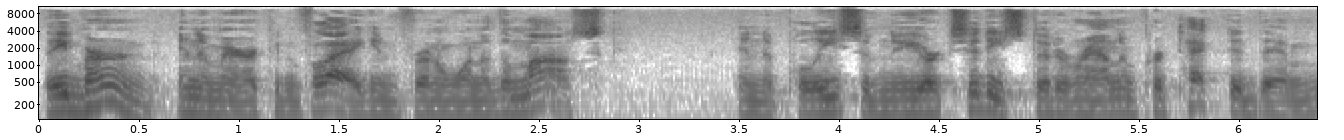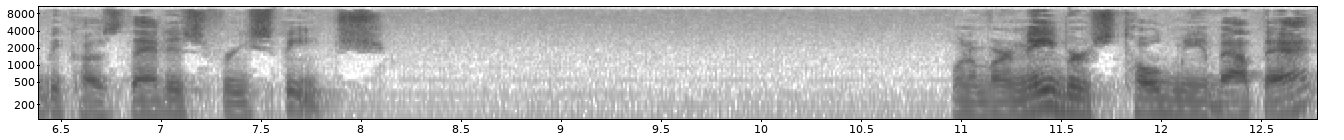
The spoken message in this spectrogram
they burned an American flag in front of one of the mosques. And the police of New York City stood around and protected them because that is free speech. One of our neighbors told me about that,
